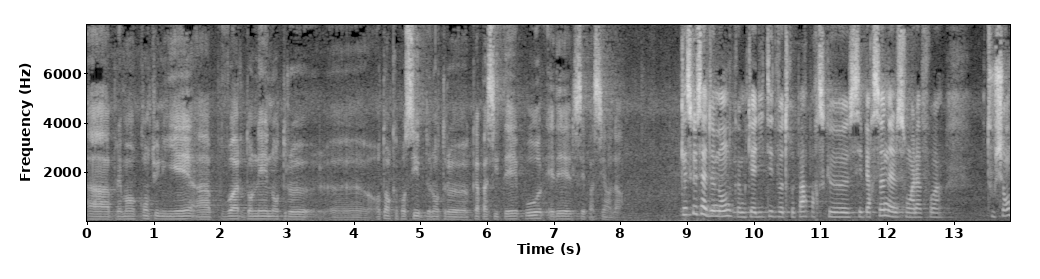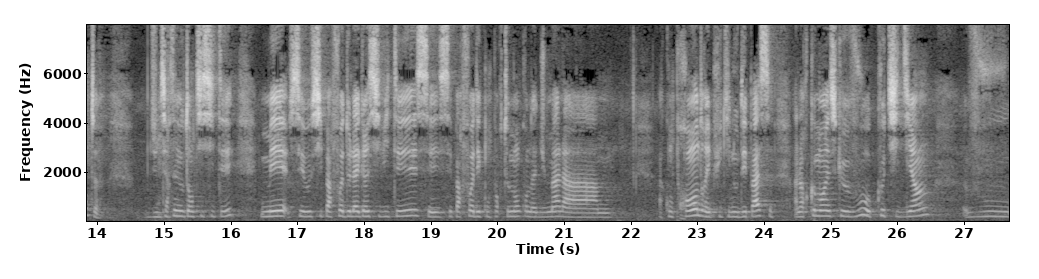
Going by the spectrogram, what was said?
à vraiment continuer à pouvoir donner notre, euh, autant que possible de notre capacité pour aider ces patients-là. Qu'est-ce que ça demande comme qualité de votre part? Parce que ces personnes, elles sont à la fois touchantes, d'une certaine authenticité, mais c'est aussi parfois de l'agressivité, c'est parfois des comportements qu'on a du mal à, comprendre et puis qui nous dépassent. Alors comment est-ce que vous, au quotidien, vous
